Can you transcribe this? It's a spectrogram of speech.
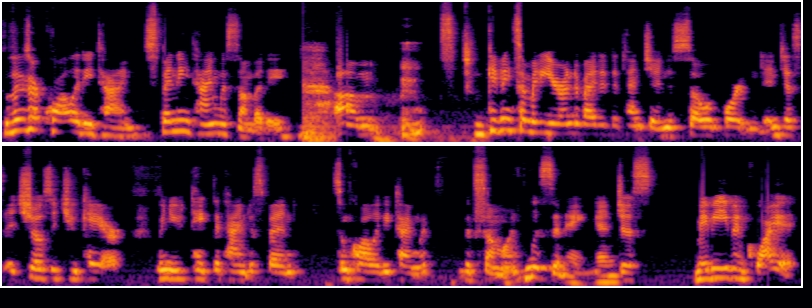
Well, there's our quality time, spending time with somebody. Um, giving somebody your undivided attention is so important and just it shows that you care when you take the time to spend some quality time with with someone. Listening and just maybe even quiet.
